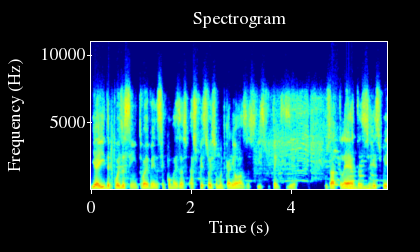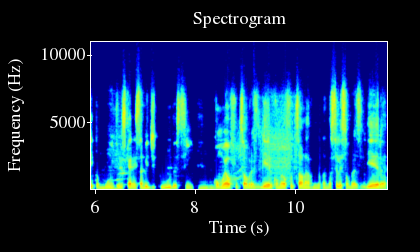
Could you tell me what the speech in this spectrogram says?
E aí depois assim tu vai vendo assim, pô, mas as, as pessoas são muito carinhosas, isso tem que dizer. Os atletas uhum. respeitam muito, eles querem saber de tudo, assim, uhum. como é o futsal brasileiro, como é o futsal na, na, na seleção brasileira.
